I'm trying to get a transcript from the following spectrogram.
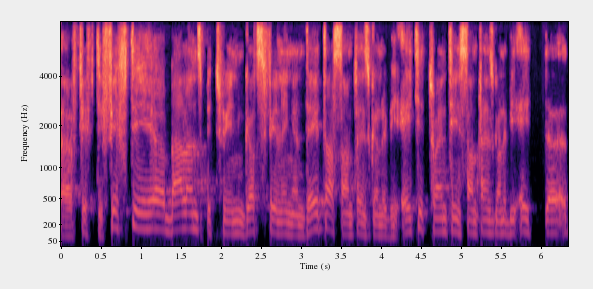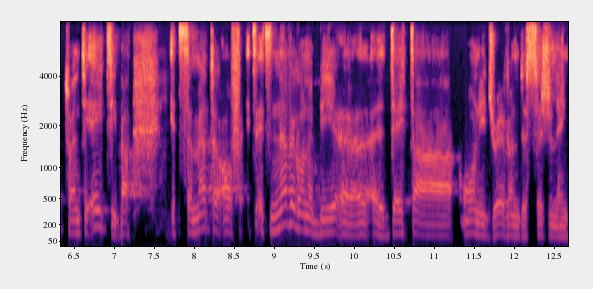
50-50 uh, balance between guts feeling and data. Sometimes it's going to be 80-20, sometimes it's going to be 20-80. Uh, but it's a matter of, it's, it's never going to be a, a data-only driven decisioning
